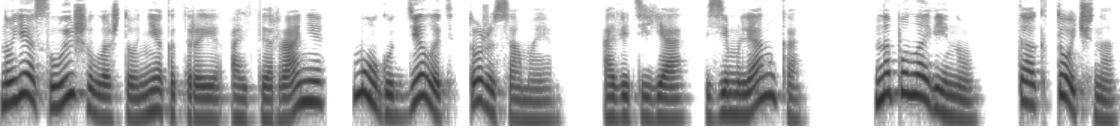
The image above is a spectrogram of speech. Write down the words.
но я слышала, что некоторые альтерране могут делать то же самое. А ведь я землянка? Наполовину. Так точно.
